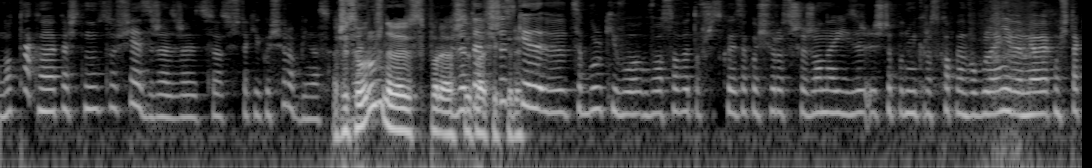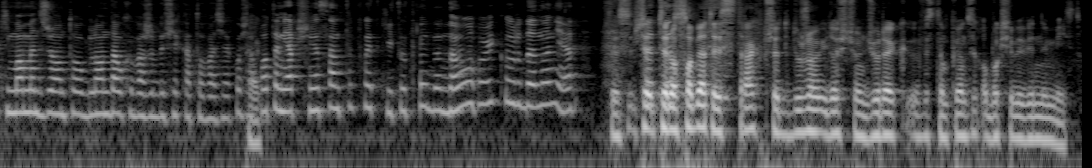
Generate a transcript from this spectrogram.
no tak, no jakaś, no coś jest, że, że coś takiego się robi na skórze. Znaczy są różne spra- że te wszystkie które... cebulki wło- włosowe, to wszystko jest jakoś rozszerzone i jeszcze pod mikroskopem w ogóle, nie wiem, miał jakiś taki moment, że on to oglądał chyba, żeby się katować jakoś, Tak. a potem ja przyniosłam te płytki tutaj do domu i kurde, no nie. To jest, przecież- tyrofobia to jest strach przed dużą ilością dziurek występujących obok siebie w jednym miejscu.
